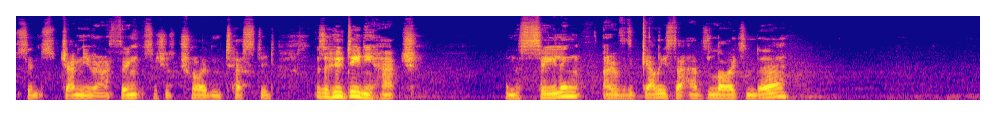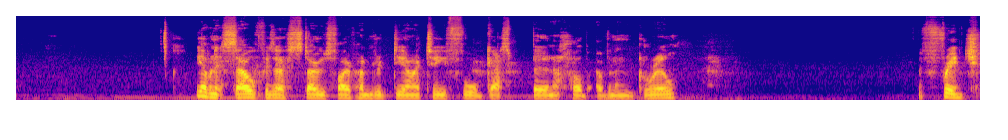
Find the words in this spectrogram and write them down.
since January I think, so she's tried and tested. There's a Houdini hatch in the ceiling over the galleys that adds light and air. The oven itself is a Stoves 500 DIT 4 gas burner hob oven and grill. The fridge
